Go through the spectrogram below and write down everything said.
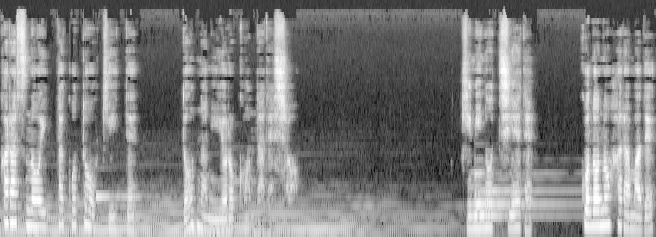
カラスの言ったことを聞いて、どんなに喜んだでしょう。君の知恵で、この野原まで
